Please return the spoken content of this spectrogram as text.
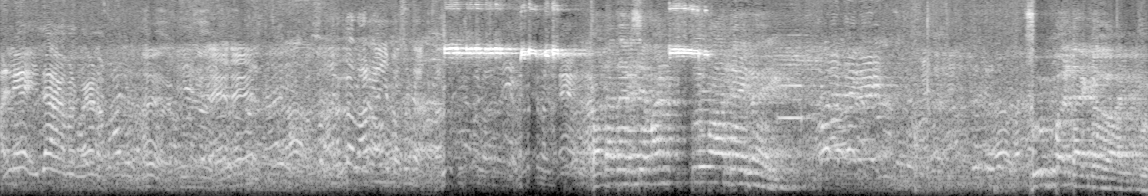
அண்ணே இதான் நம்மளுக்கு வேணும். விளாடுறாங்க பசங்க பட்டதரிசமன் பூவாடை சூப்பர் டேக்கல் வாய்ப்பு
